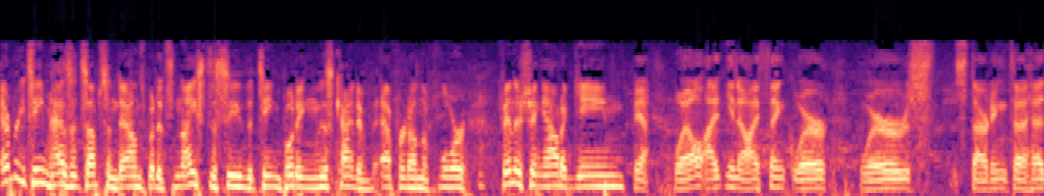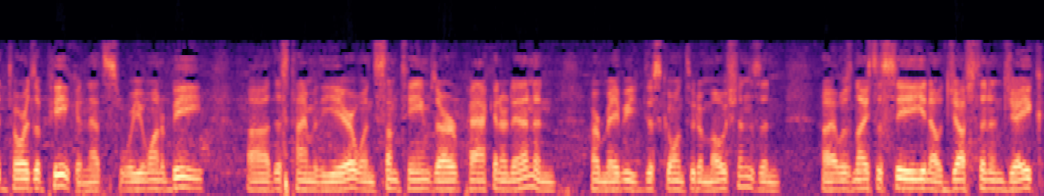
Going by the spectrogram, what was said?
every team has its ups and downs, but it's nice to see the team putting this kind of effort on the floor, finishing out a game. Yeah. Well, I you know I think we're we're starting to head towards a peak, and that's where you want to be uh, this time of the year when some teams are packing it in and are maybe just going through the motions. And uh, it was nice to see you know Justin and Jake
